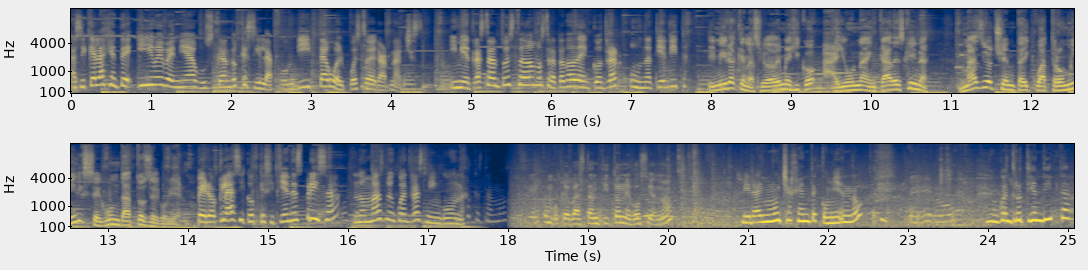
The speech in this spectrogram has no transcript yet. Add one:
así que la gente iba y venía buscando que si la fondita o el puesto de garnachas. Y mientras tanto estábamos tratando de encontrar una tiendita. Y mira que en la Ciudad de México hay una en cada esquina. Más de 84 mil según datos del gobierno. Pero clásico que si tienes prisa, nomás no encuentras ninguna. Hay como que bastantito negocio, ¿no? Mira, hay mucha gente comiendo, no encuentro tiendita.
